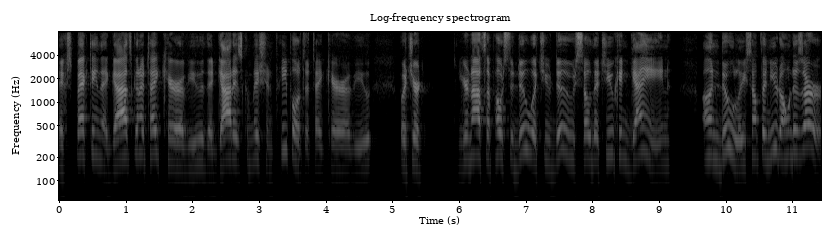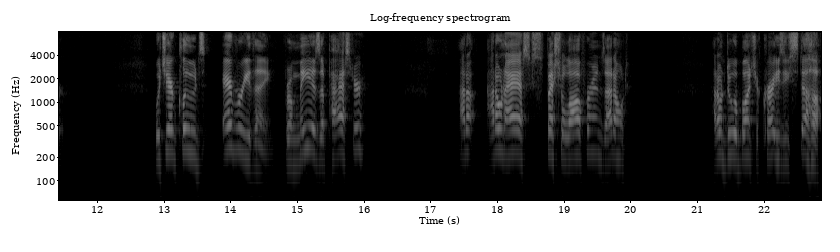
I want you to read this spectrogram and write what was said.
expecting that God's going to take care of you, that God has commissioned people to take care of you, but you're, you're not supposed to do what you do so that you can gain unduly something you don't deserve, which includes everything from me as a pastor. I don't, I don't ask special offerings. I don't, I don't do a bunch of crazy stuff.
